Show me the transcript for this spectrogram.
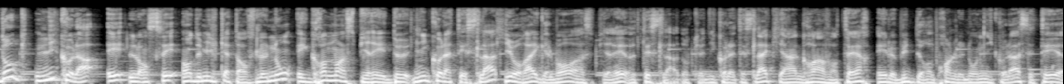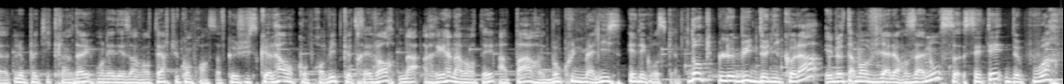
Donc Nikola est lancé en 2014. Le nom est grandement inspiré de Nikola Tesla, qui aura également inspiré euh, Tesla. Donc euh, Nikola Tesla qui a un grand inventaire, et le but de reprendre le nom Nikola, c'était euh, le petit clin d'œil, on est des inventaires, tu comprends. Sauf que jusque là, on comprend vite que Trevor n'a rien inventé, à part beaucoup de malice et des grosses scams. Donc le but de Nikola, et notamment via leurs annonces, c'était de pouvoir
